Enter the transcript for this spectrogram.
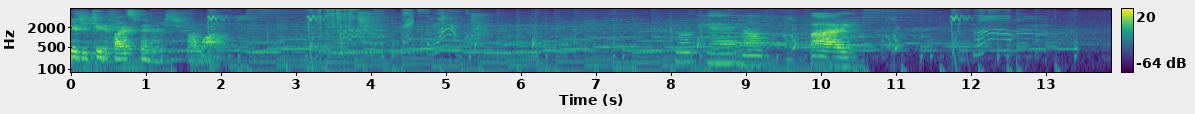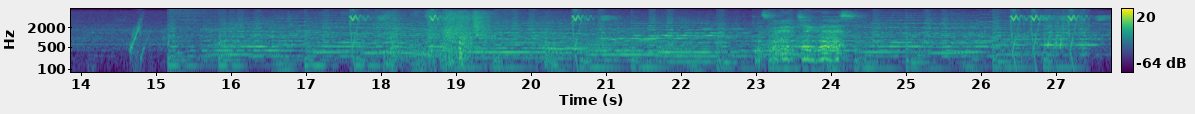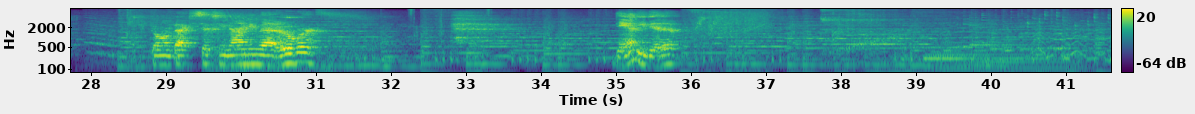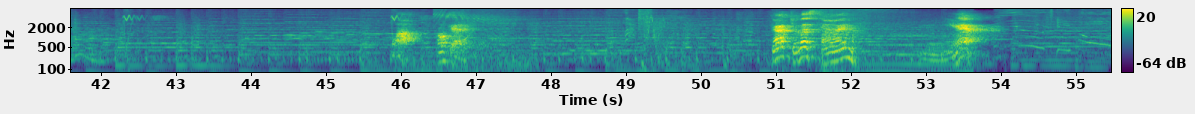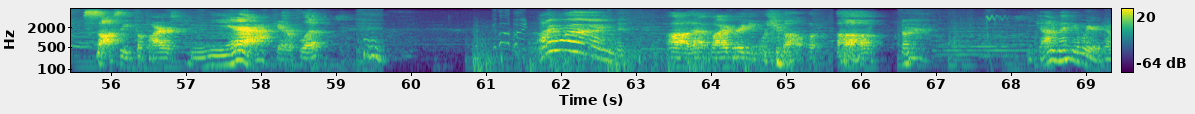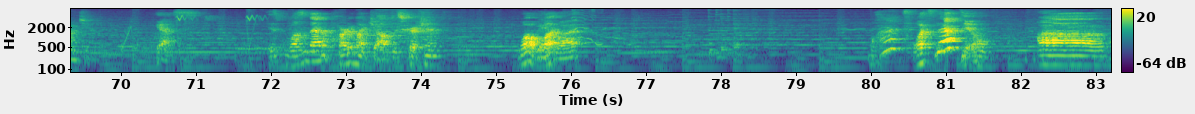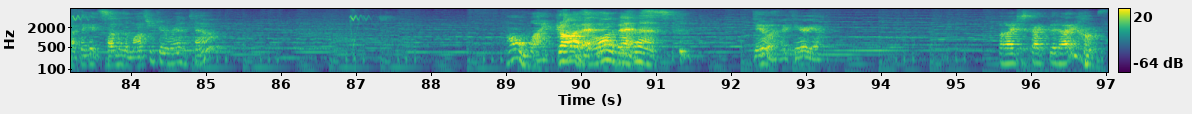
Gives you two to five spinners for a while. Thanks a lot. Okay, Bye. Let's go ahead and take this. Going back to 69ing that Uber. Dandy did it. Gotcha this time! Yeah. Saucy papyrus. Yeah. Hair flip. I won! Ah, that vibrating Wiimote. Uh, You gotta make it weird, don't you? yes. Is, wasn't that a part of my job description? Whoa, Wait, what? What? What? What's that do? Uh, I think it's some of the monsters who ran town? Oh my god, That's that a lot of events. Do it, I dare you. But I just got good items.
